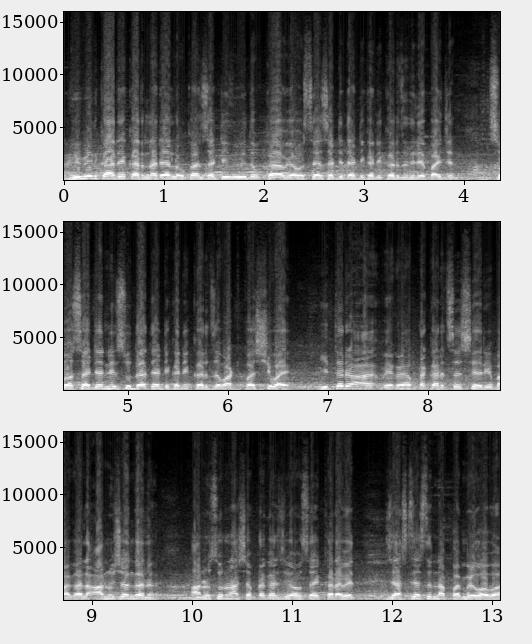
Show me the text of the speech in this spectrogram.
विविध कार्य करणाऱ्या लोकांसाठी विविध का व्यवसायासाठी त्या ठिकाणी कर्ज दिले पाहिजेत. सोसायट्यांनी सुद्धा त्या ठिकाणी कर्ज वाटपाशिवाय इतर वेगळ्या प्रकारचं शहरी भागाला अनुषंगानं अनुसरून अशा प्रकारचे व्यवसाय करावेत. जास्तीत जास्त नफा मिळवावा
